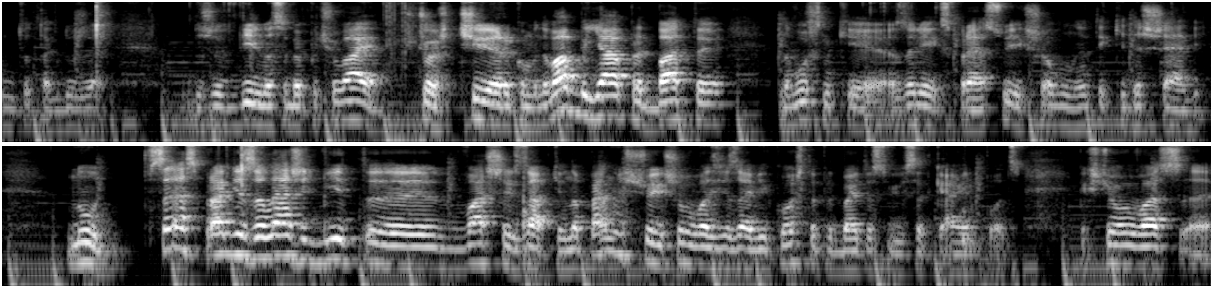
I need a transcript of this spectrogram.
Він тут так дуже, дуже вільно себе почуває. Що ж, чи рекомендував би я придбати навушники з Аліекспресу, якщо вони такі дешеві? Ну, все справді залежить від е, ваших заптів. Напевно, що якщо у вас є зайві кошти, придбайте собі все-таки AirPods. Якщо у вас е,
